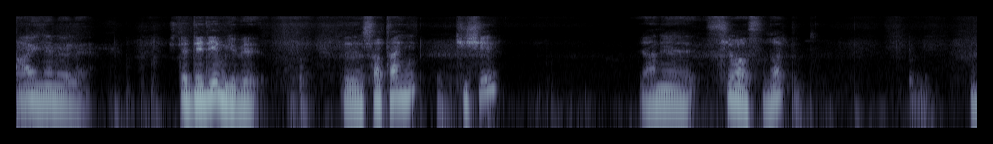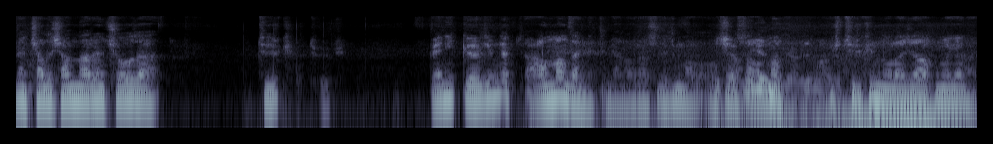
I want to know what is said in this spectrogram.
aynen öyle. İşte dediğim gibi e, satan kişi yani Sivaslılar. Zaten çalışanların çoğu da Türk. Ben ilk gördüğümde Alman zannettim yani orası dedim o- Hiç aklına Alman. yani? Hiç Türk'ün olacağı aklıma gelmedi.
